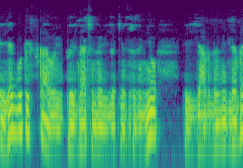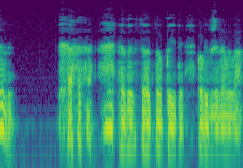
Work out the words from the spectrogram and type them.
Як бути з кавою, призначеною, як я зрозумів, явно не для мене? Ха-ха-ха, ви все одно пийте, коли вже налила.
